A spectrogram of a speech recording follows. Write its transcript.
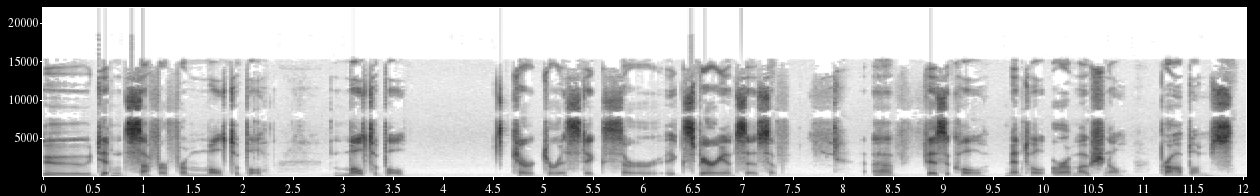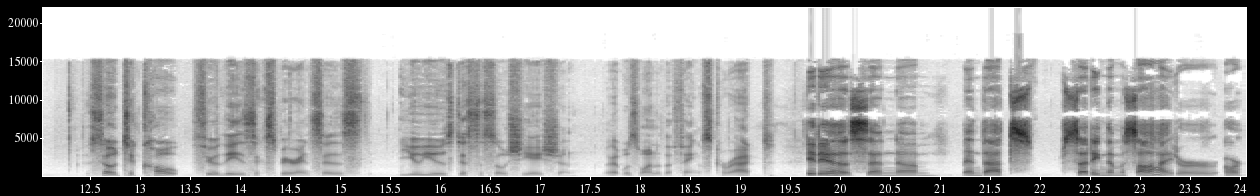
who didn't suffer from multiple multiple characteristics or experiences of, of physical, mental, or emotional problems. So, to cope through these experiences, you use disassociation. That was one of the things, correct? It is, and um, and that's setting them aside. Or, or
